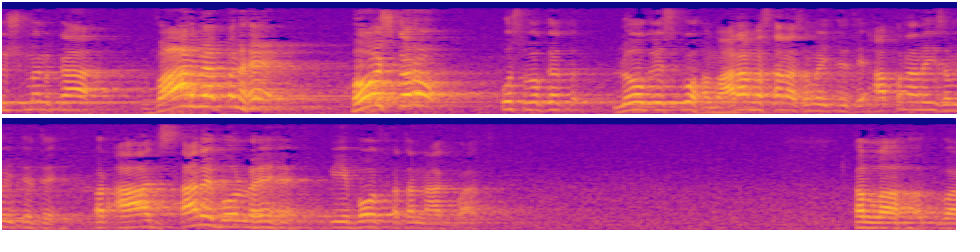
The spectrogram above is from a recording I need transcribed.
دشمن کا وار ویپن ہے۔ اس وقت لوگ اس کو ہمارا مسئلہ سمجھتے تھے، اپنا نہیں سمجھتے تھے۔ اور آج سارے بول رہے ہیں کہ یہ بہت خطرناک بات ہے۔ اللہ اکبر۔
